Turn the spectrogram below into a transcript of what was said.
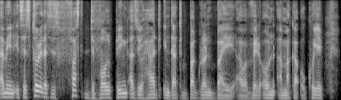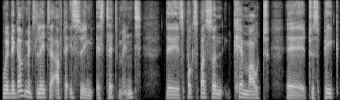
I mean, it's a story that is fast developing, as you heard in that background by our very own Amaka Okoye. where the government later, after issuing a statement, the spokesperson came out uh, to speak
